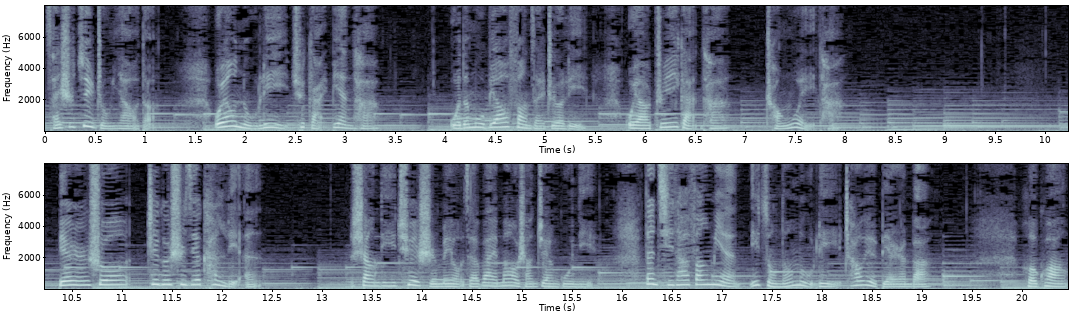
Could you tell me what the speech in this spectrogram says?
才是最重要的，我要努力去改变它。我的目标放在这里，我要追赶它，成为它。别人说这个世界看脸，上帝确实没有在外貌上眷顾你，但其他方面你总能努力超越别人吧。何况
